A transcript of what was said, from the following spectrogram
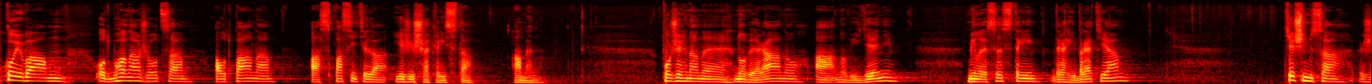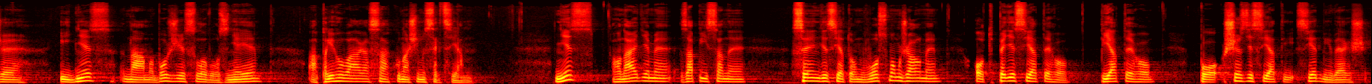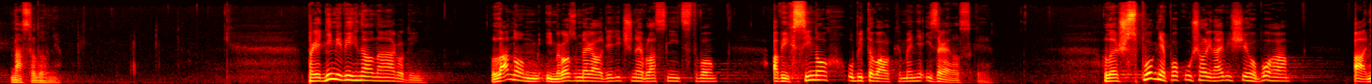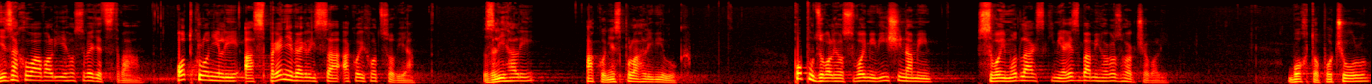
Pokoj vám od Boha nášho Otca a od Pána a Spasiteľa Ježiša Krista. Amen. Požehnané nové ráno a nový deň. Milé sestry, drahí bratia, teším sa, že i dnes nám Božie slovo znieje a prihovára sa ku našim srdciam. Dnes ho nájdeme zapísané v 78. žalme, od 55. po 67. verš nasledovne. Pred nimi vyhnal národy, lanom im rozmeral dedičné vlastníctvo a v ich synoch ubytoval kmene izraelské. Lež spúrne pokúšali najvyššieho Boha a nezachovávali jeho svedectvá. Odklonili a spreneverili sa ako ich otcovia. Zlyhali ako nespolahlivý luk. Popudzovali ho svojimi výšinami, svojimi modlárskymi rezbami ho rozhorčovali. Boh to počul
